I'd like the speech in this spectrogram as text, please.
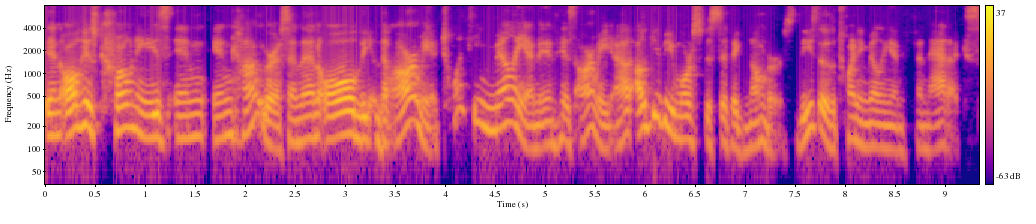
and all his cronies in, in Congress, and then all the, the army 20 million in his army. I'll, I'll give you more specific numbers. These are the 20 million fanatics.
